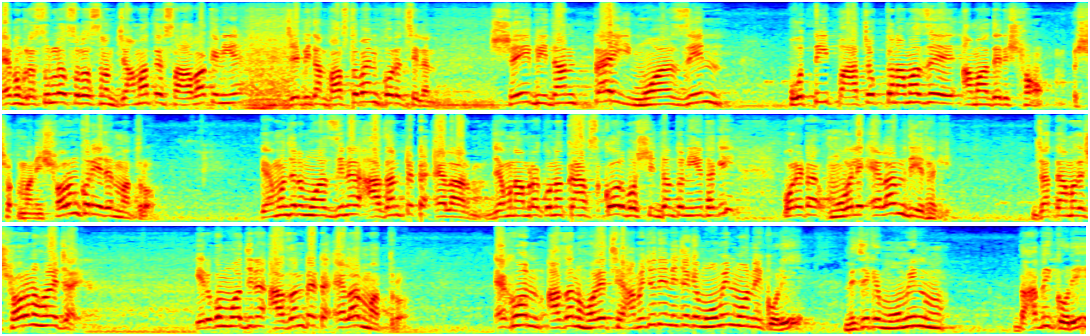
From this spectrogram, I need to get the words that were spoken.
এবং রসুল্লাহ সাল্লাহাম জামাতে সাহাবাকে নিয়ে যে বিধান বাস্তবায়ন করেছিলেন, সেই বিধানটাই মুয়াজিন প্রতি পাঁচক্ত নামাজে আমাদের মানে স্মরণ করিয়ে দেন মাত্র। কেমন যেন মুয়াজিনের আজানটা একটা অ্যালার্ম যেমন আমরা কোনো কাজ করব, সিদ্ধান্ত নিয়ে থাকি, পরে এটা মোবাইলে অ্যালার্ম দিয়ে থাকি, যাতে আমাদের স্মরণ হয়ে যায়। এরকম মুয়াজিনের আজানটা একটা অ্যালার্ম মাত্র। এখন আজান হয়েছে, আমি যদি নিজেকে মমিন মনে করি, নিজেকে মমিন দাবি করি,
